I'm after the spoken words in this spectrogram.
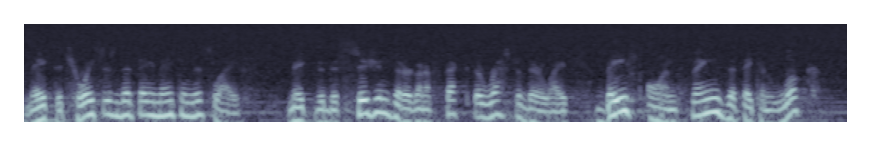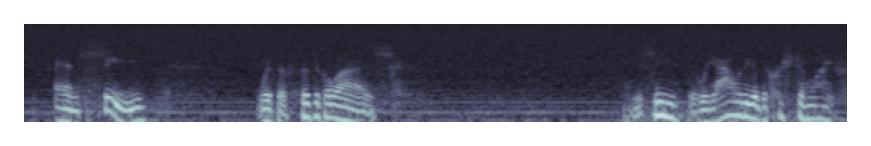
make the choices that they make in this life, make the decisions that are going to affect the rest of their life based on things that they can look and see with their physical eyes. And you see, the reality of the Christian life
